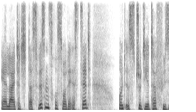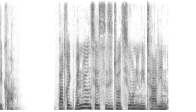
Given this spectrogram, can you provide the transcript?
Er leitet das Wissensressort der SZ und ist studierter Physiker. Patrick, wenn wir uns jetzt die Situation in Italien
